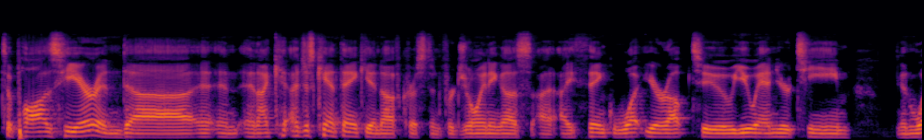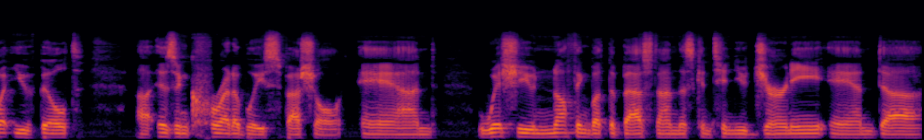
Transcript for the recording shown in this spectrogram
to pause here and uh, and and I, I just can't thank you enough, Kristen, for joining us. I, I think what you're up to, you and your team, and what you've built uh, is incredibly special, and wish you nothing but the best on this continued journey. And uh,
